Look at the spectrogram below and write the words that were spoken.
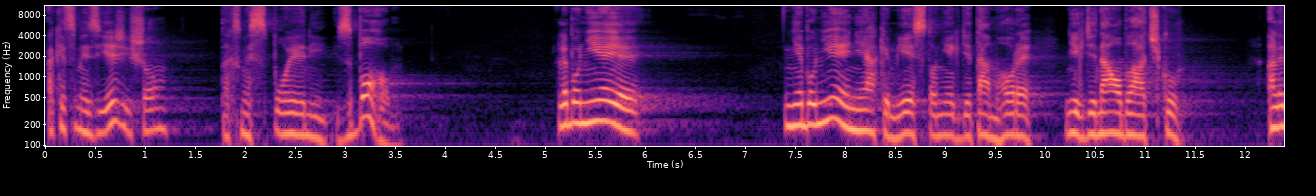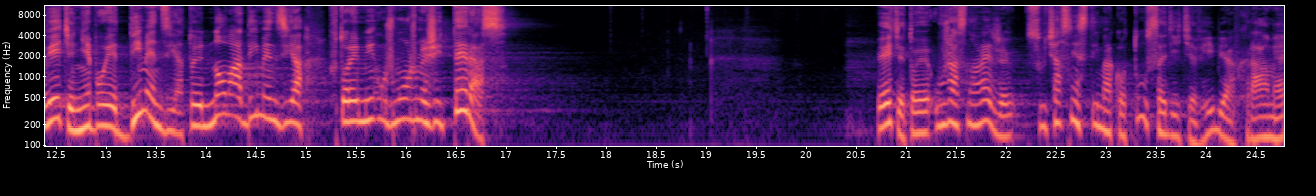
A keď sme s Ježišom, tak sme spojení s Bohom. Lebo nie je, nebo nie je nejaké miesto niekde tam hore, niekde na obláčku. Ale viete, nebo je dimenzia, to je nová dimenzia, v ktorej my už môžeme žiť teraz. Viete, to je úžasná vec, že súčasne s tým, ako tu sedíte v Hybia v chráme,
